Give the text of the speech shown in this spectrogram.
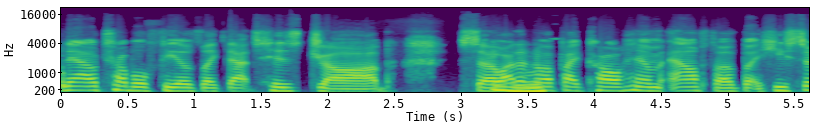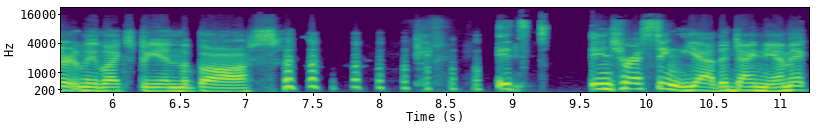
Now Trouble feels like that's his job. So mm-hmm. I don't mm-hmm. know if I'd call him alpha, but he certainly likes being the boss. it's interesting. Yeah, the dynamic.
